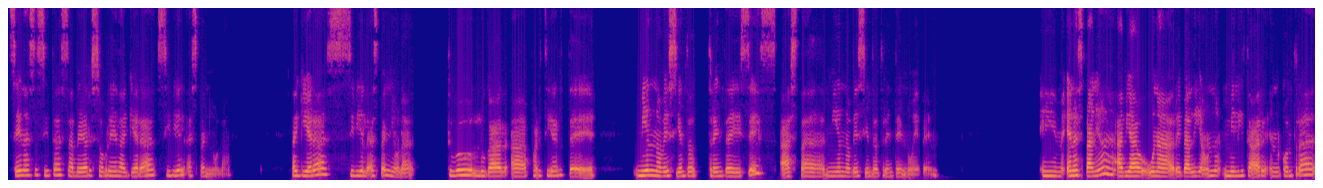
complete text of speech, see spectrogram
se necesita saber sobre la Guerra Civil Española. La Guerra Civil Española tuvo lugar a partir de 1936 hasta 1939. Em, en España había una rebelión militar en contra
